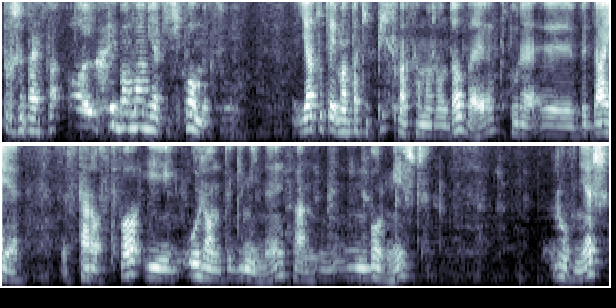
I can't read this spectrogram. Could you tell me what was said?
Proszę Państwa, o, chyba mam jakiś pomysł. Ja tutaj mam takie pisma samorządowe, które y, wydaje starostwo i urząd gminy, pan burmistrz. również.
